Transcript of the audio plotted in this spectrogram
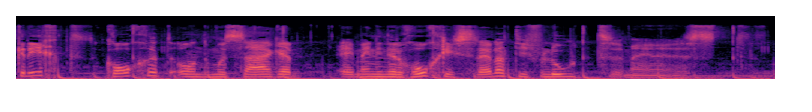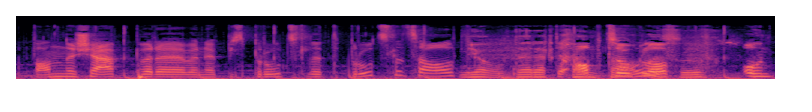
Gericht gekocht und muss sagen, ich meine, in der Küche ist es relativ laut. Ich meine, es Pfannen scheppern, wenn etwas brutzelt, brutzelt es halt. ja, und er Der erkennt Abzug alles. Und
